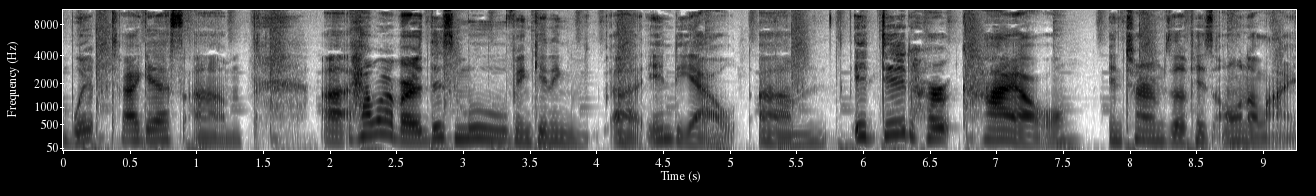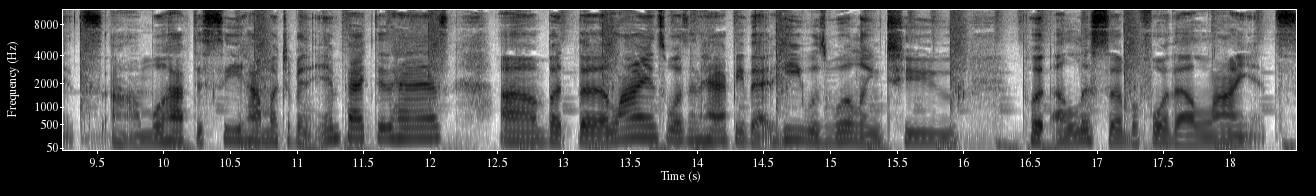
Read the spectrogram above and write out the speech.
whipped, I guess. Uh, however, this move in getting uh, Indy out, um, it did hurt Kyle in terms of his own alliance. Um, we'll have to see how much of an impact it has. Uh, but the alliance wasn't happy that he was willing to put Alyssa before the alliance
